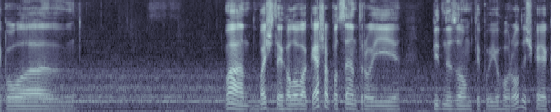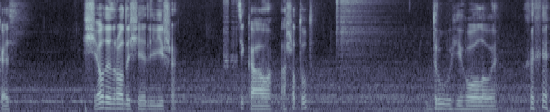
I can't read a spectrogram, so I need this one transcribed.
Типу. А, бачите, голова кеша по центру і під низом, типу, його родичка якась. Ще один родич є лівіше. Цікаво. А що тут? Другі голови.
